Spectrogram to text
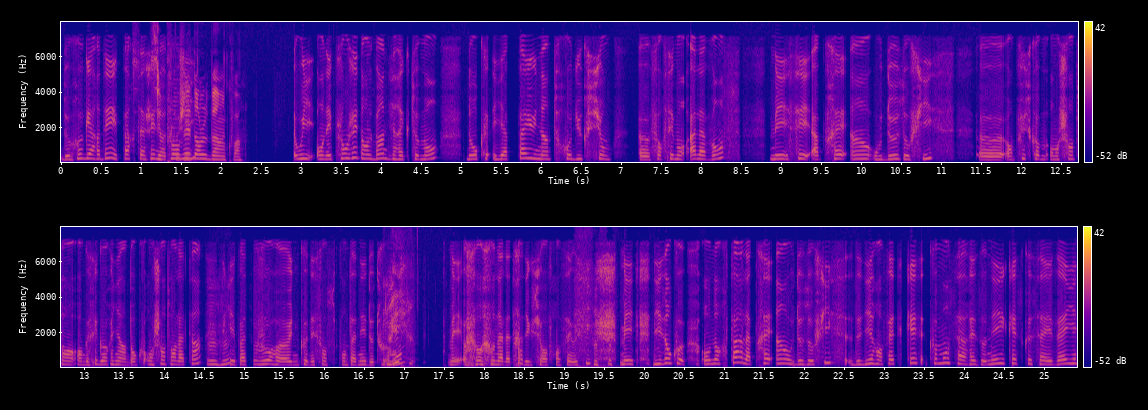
de regarder et partager notre vie. plonger dans le bain, quoi. Oui, on est plongé dans le bain directement, donc il n'y a pas une introduction euh, forcément à l'avance, mais c'est après un ou deux offices. Euh, en plus, comme on chante en, grégorien, donc on chante en latin, ce mhm. qui n'est pas toujours une connaissance spontanée de tout le monde mais on a la traduction en français aussi. mais disons qu'on en reparle après un ou deux offices, de dire en fait comment ça a résonné, qu'est-ce que ça éveille,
